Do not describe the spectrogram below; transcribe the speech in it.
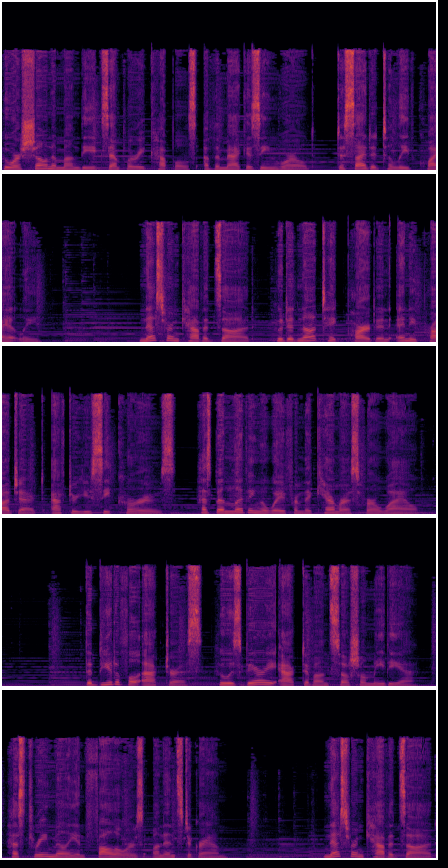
who are shown among the exemplary couples of the magazine world, decided to leave quietly. Nesrin Cavadzade, who did not take part in any project after Üç Kuruş, has been living away from the cameras for a while. The beautiful actress, who is very active on social media, has 3 million followers on Instagram. Nesrin Cavadzade,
